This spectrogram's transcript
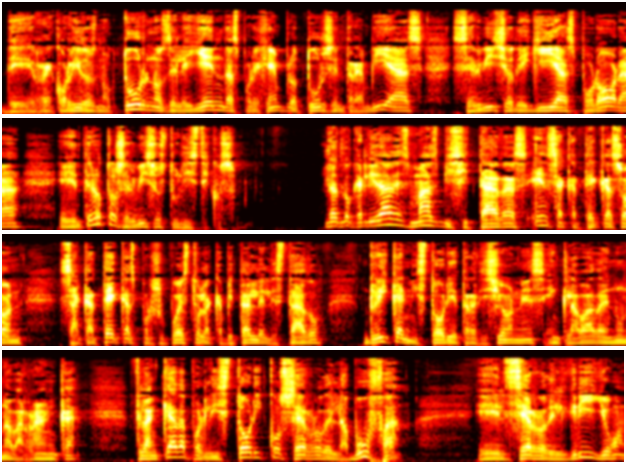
de recorridos nocturnos, de leyendas, por ejemplo, tours en tranvías, servicio de guías por hora, entre otros servicios turísticos. Las localidades más visitadas en Zacatecas son Zacatecas, por supuesto, la capital del estado, rica en historia y tradiciones, enclavada en una barranca, flanqueada por el histórico Cerro de la Bufa, el Cerro del Grillo,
